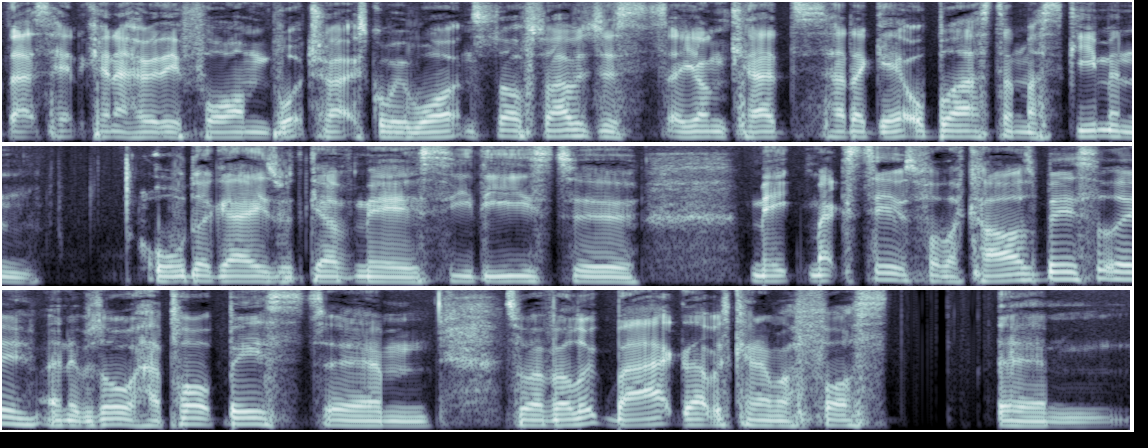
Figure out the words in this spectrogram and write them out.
That's kind of how they formed what tracks go with what and stuff. So I was just a young kid, had a ghetto blast in my scheme and older guys would give me CDs to make mixtapes for the cars basically and it was all hip hop based. Um, so if I look back, that was kind of my first um,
